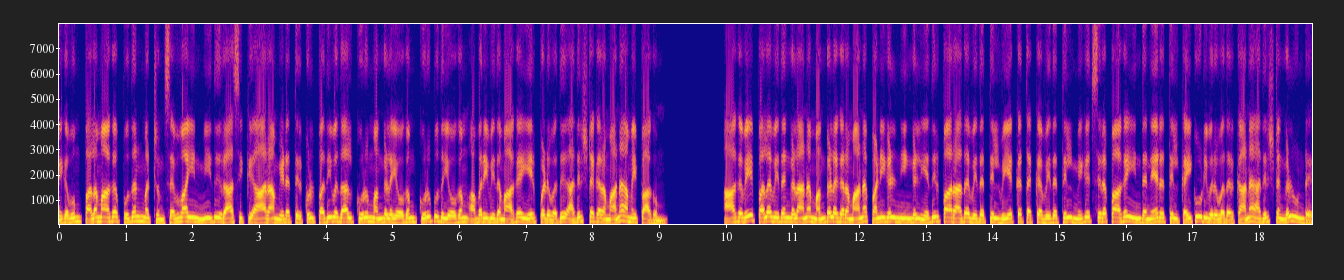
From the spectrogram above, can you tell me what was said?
மிகவும் பலமாக புதன் மற்றும் செவ்வாயின் மீது ராசிக்கு ஆறாம் இடத்திற்குள் பதிவதால் குரு மங்களயோகம் குருபுதயோகம் அபரிவிதமாக ஏற்படுவது அதிர்ஷ்டகரமான அமைப்பாகும். ஆகவே பல விதங்களான மங்களகரமான பணிகள் நீங்கள் எதிர்பாராத விதத்தில் வியக்கத்தக்க விதத்தில் மிகச் சிறப்பாக இந்த நேரத்தில் கைகூடி வருவதற்கான அதிர்ஷ்டங்கள் உண்டு.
